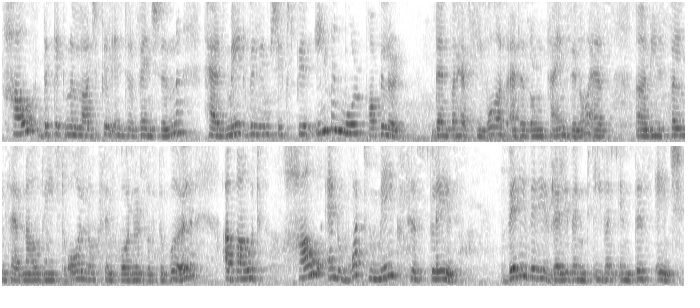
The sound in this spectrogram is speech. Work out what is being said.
how the technological intervention has made William Shakespeare even more popular than perhaps he was at his own times, you know, as uh, these films have now reached all nooks and corners of the world, about how and what makes his plays very, very relevant even in this age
